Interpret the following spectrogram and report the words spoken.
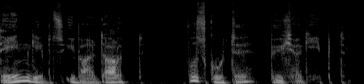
den gibt's überall dort, wo es gute Bücher gibt.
